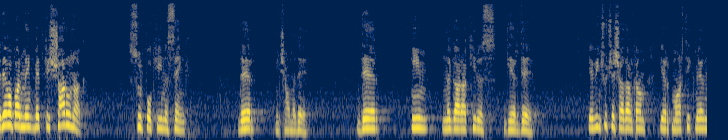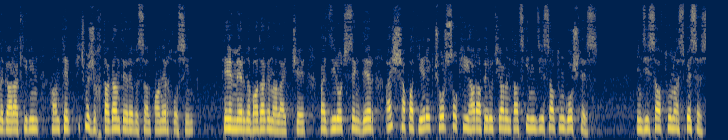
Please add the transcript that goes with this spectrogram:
Հետևաբար մենք պետք է շարունակ Սուրբ ոգին ասենք դեր միջամդե դեր իմ նգարակիրս գերդե Եվ ինչու՞ չէ շատ անգամ երբ մարդիկ մեր նգարակիրին հանդեպ քիչ մը ժխտական տերևսալ բաներ խոսին, թեև մեր նպատակն ալ այդ չէ, բայց ծիրոջ ասենք դեր այս շաբաթ 3-4 հոգի հարաբերության ընթացքին ինձ իսավ տուն գոշտես։ Ինձ իսավ տուն այսպես ես։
